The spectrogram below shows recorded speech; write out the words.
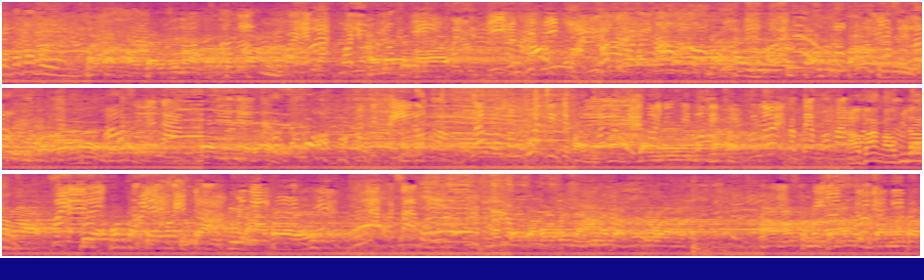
ราก็มาบึงนะครับเอาใจพี่น้องทั้งคุ้มข้าง ฟังเอาพี่น้องไม่ได้ไม่ได้เป็นด่าไม่ได้ด่าประชาชนแต่กระบเป็นหนังนะครับเพราะว่าทางเอาสนุกสนานร่วมกันนะครับ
